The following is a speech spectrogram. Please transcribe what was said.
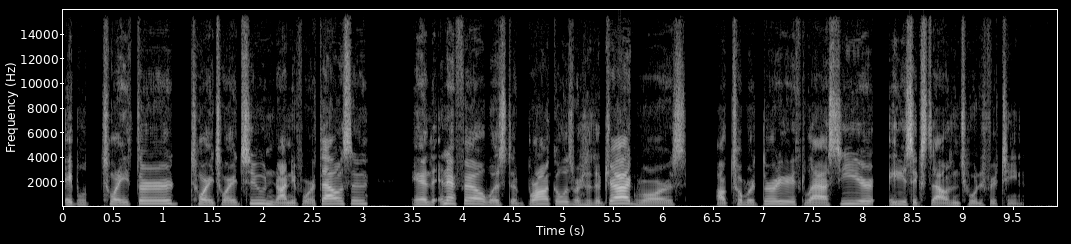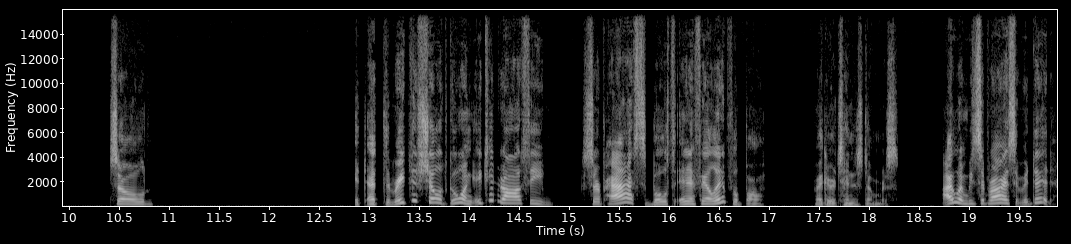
April 23rd, 2022, 94,000. And the NFL was the Broncos versus the Jaguars, October 30th last year, 86,215. So, it, at the rate this show is going, it could honestly surpass both NFL and football record attendance numbers. I wouldn't be surprised if it did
